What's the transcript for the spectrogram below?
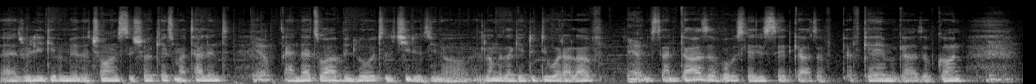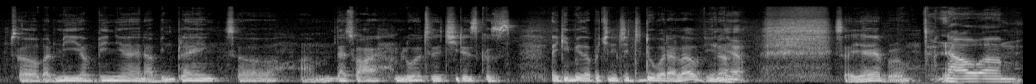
has really given me the chance to showcase my talent. Yeah. And that's why I've been loyal to the Cheetahs, you know, as long as I get to do what I love. You Yeah. understand? Guys have obviously, as you said, guys have, have came, guys have gone. So, but me, I've been here and I've been playing. So um, that's why I'm loyal to the Cheetahs because they give me the opportunity to do what I love, you know? Yeah. So, yeah, bro. Now, um,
